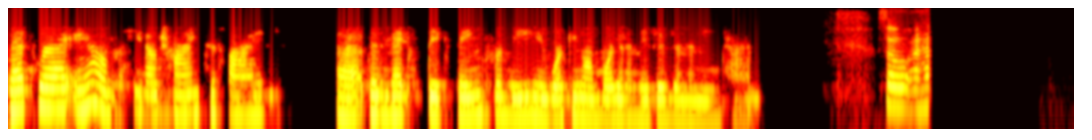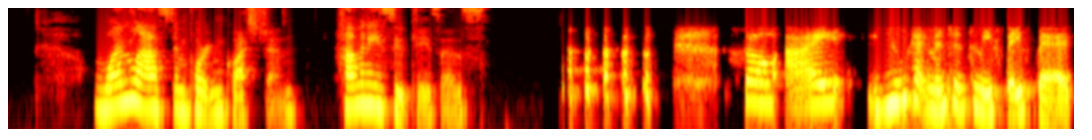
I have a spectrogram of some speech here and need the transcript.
that's where I am. You know, trying to find uh, the next big thing for me and working on more than a Mrs. in the meantime. So I have. One last important question How many suitcases? so I, you had mentioned to me space bags.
